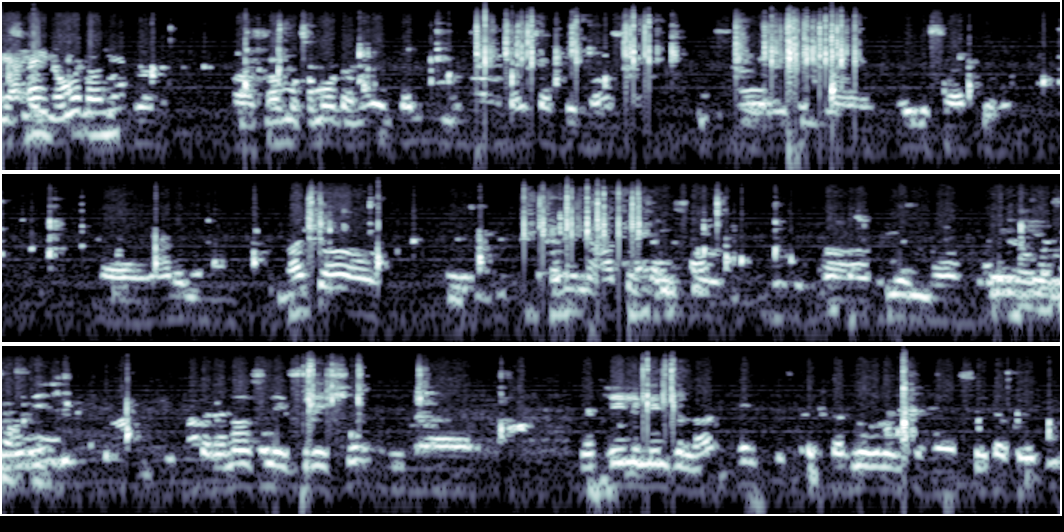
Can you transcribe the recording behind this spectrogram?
Yeah, I know it on there. Uh, some, some of them are very much at the loss. So it is uh, very sad. Uh, I don't know. Much of Kevin Hartman's house, uh, PM, uh, I don't know, the announcement is very short. That really means a lot. For moving into the state of Haiti.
